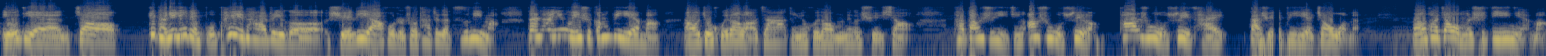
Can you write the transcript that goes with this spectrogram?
有点叫，就感觉有点不配他这个学历啊，或者说他这个资历嘛。但是他因为是刚毕业嘛，然后就回到老家，等于回到我们那个学校。他当时已经二十五岁了，他二十五岁才大学毕业教我们。然后他教我们是第一年嘛，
